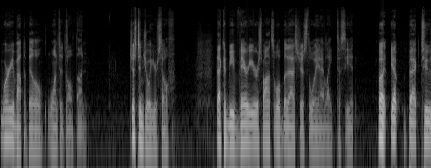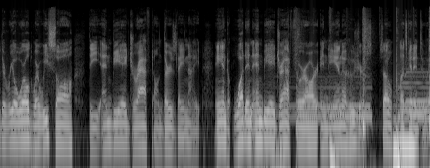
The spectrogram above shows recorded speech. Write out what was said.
worry about the bill once it's all done. Just enjoy yourself. That could be very irresponsible, but that's just the way I like to see it. But yep, back to the real world where we saw the NBA draft on Thursday night. And what an NBA draft for our Indiana Hoosiers. So let's get into it.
